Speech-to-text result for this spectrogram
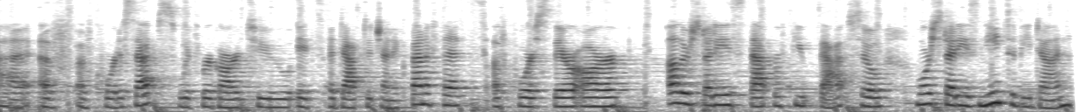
uh, of, of cordyceps with regard to its adaptogenic benefits. Of course, there are other studies that refute that, so more studies need to be done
